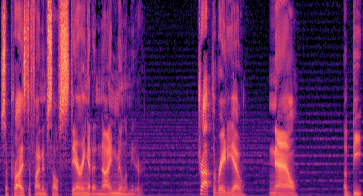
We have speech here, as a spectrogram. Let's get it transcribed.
surprised to find himself staring at a 9mm. Drop the radio. Now. A beat.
